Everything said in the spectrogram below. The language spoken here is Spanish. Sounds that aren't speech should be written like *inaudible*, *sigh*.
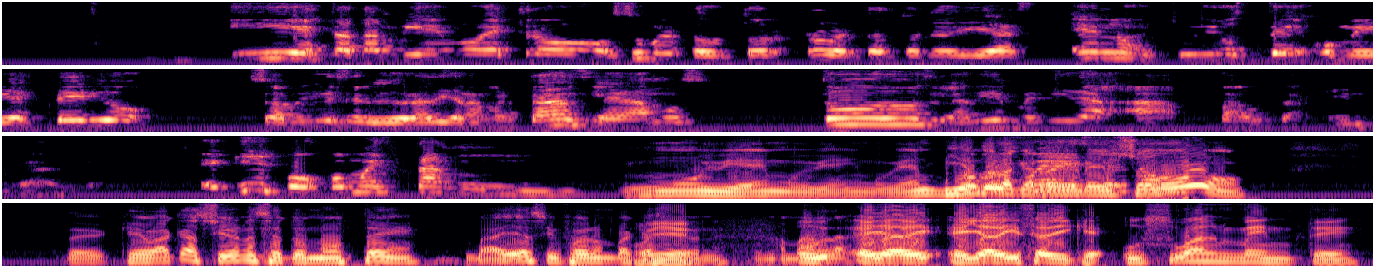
Y está también nuestro superproductor Roberto Antonio Díaz en los estudios de Omega Estéreo, su amiga y servidora Diana Martán. Le damos todos la bienvenida a Pauta en Radio. Equipo, ¿cómo están? Muy bien, muy bien, muy bien. Viendo la que regresó. ¿Qué vacaciones se tomó usted? Vaya si fueron vacaciones. ella, ella dice de que usualmente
